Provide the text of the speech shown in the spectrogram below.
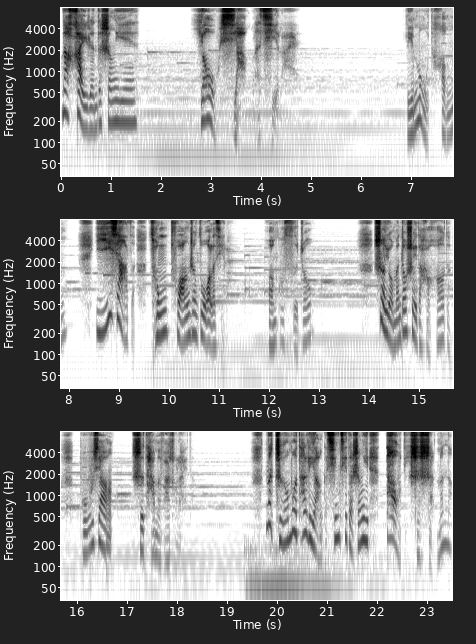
那骇人的声音又响了起来。林木腾一下子从床上坐了起来，环顾四周，舍友们都睡得好好的，不像是他们发出来的。那折磨他两个星期的声音到底是什么呢？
